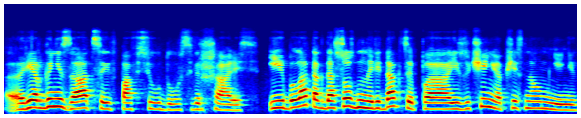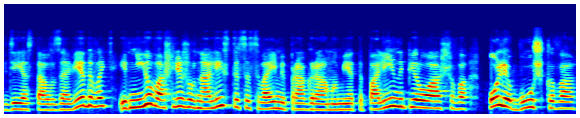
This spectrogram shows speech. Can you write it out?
э, реорганизации повсюду совершались. И была тогда создана редакция по изучению общественного мнения, где я стала заведовать. И в нее вошли журналисты со своими программами. Это Полина Перуашева, Оля Бушкова,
